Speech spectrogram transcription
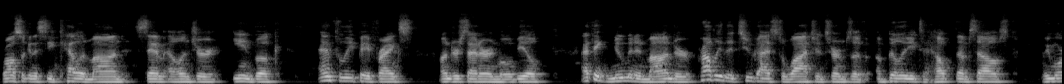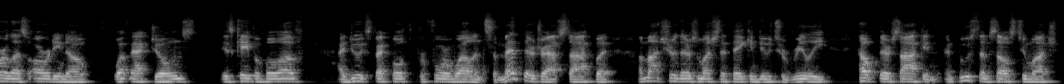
We're also going to see Kellen Mond, Sam Ehlinger, Ian Book, and Felipe Franks under center in Mobile. I think Newman and Mond are probably the two guys to watch in terms of ability to help themselves. We more or less already know what Mac Jones is capable of. I do expect both to perform well and cement their draft stock, but I'm not sure there's much that they can do to really help their stock and, and boost themselves too much.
